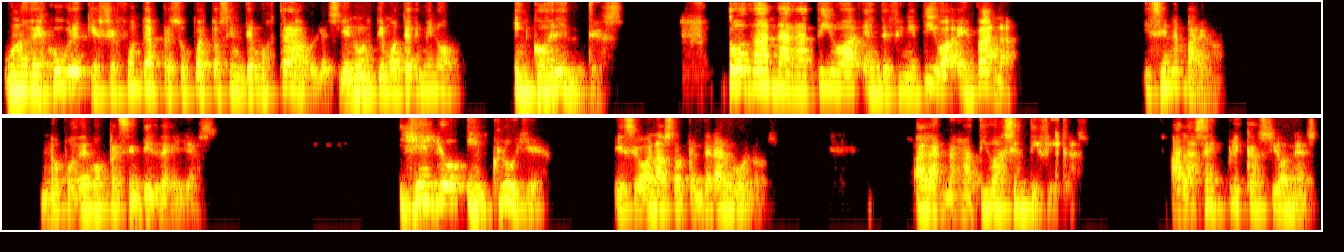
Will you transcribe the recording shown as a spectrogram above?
Uno descubre que se funda en presupuestos indemostrables y en último término incoherentes. Toda narrativa en definitiva es vana y sin embargo no podemos prescindir de ellas. Y ello incluye, y se van a sorprender algunos, a las narrativas científicas, a las explicaciones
